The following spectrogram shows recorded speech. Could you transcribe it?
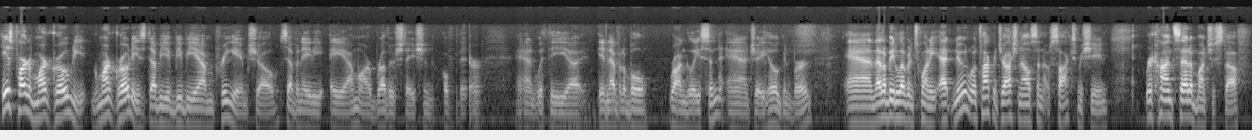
He is part of Mark Grote, Mark Grote's WBBM pregame show, 7:80 a.m. Our brother station over there, and with the uh, inevitable Ron Gleason and Jay Hilgenberg. And that'll be 11:20 at noon. We'll talk with Josh Nelson of Sox Machine. Rick Hahn said a bunch of stuff.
